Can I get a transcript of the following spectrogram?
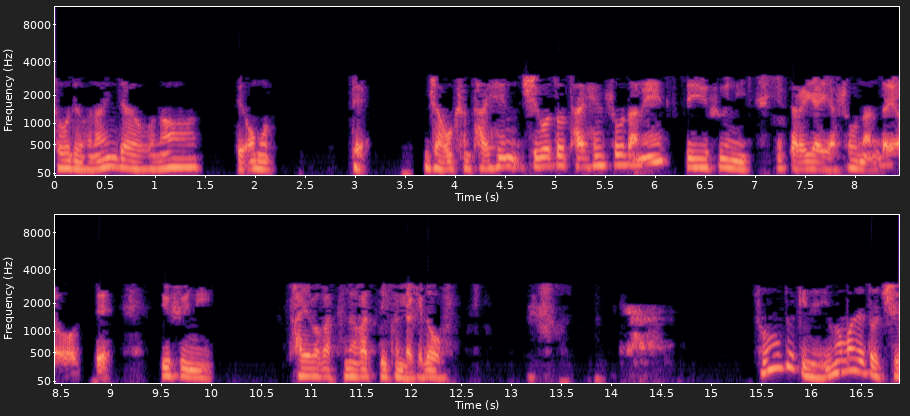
そうではないんだろうなって思って、じゃあ奥さん大変、仕事大変そうだねっていうふうに言ったら、いやいや、そうなんだよっていうふうに会話が繋がっていくんだけど、その時ね、今までと違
